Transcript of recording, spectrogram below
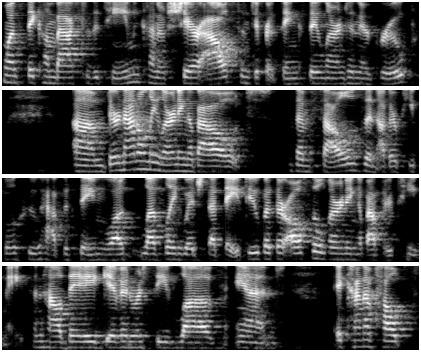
once they come back to the team and kind of share out some different things they learned in their group, um, they're not only learning about themselves and other people who have the same love, love language that they do, but they're also learning about their teammates and how they give and receive love. And it kind of helps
